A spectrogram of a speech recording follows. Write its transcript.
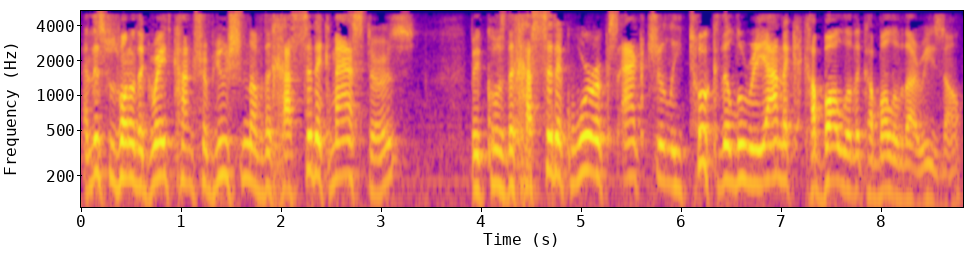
And this was one of the great contribution of the Hasidic masters, because the Hasidic works actually took the Lurianic Kabbalah, the Kabbalah of the Arizal,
